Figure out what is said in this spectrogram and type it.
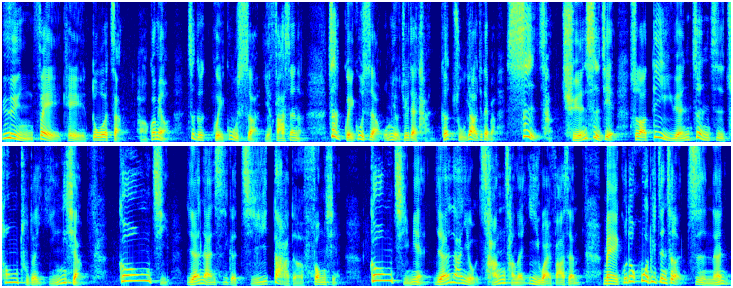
运费可以多涨。好，关没有？这个鬼故事啊，也发生了。这个鬼故事啊，我们有机会再谈。可主要就代表市场，全世界受到地缘政治冲突的影响，供给仍然是一个极大的风险。供给面仍然有常常的意外发生。美国的货币政策只能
